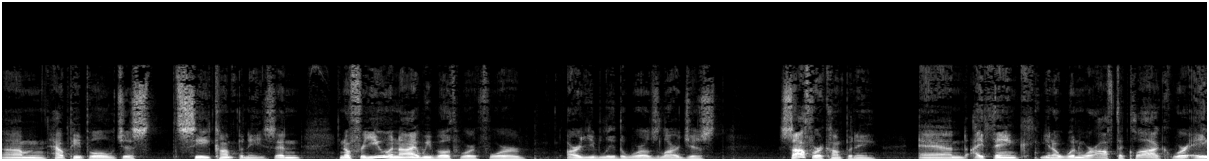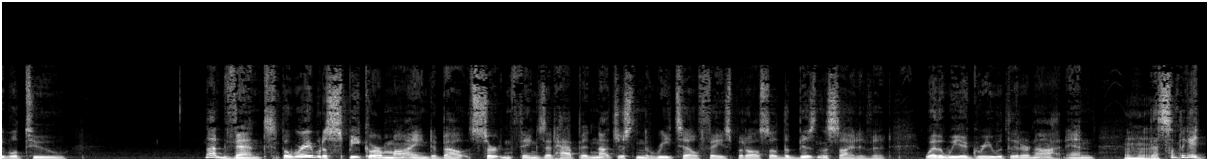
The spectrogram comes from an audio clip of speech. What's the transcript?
um, how people just see companies, and you know, for you and I, we both work for arguably the world's largest software company, and I think you know when we're off the clock, we're able to not vent, but we're able to speak our mind about certain things that happen, not just in the retail phase, but also the business side of it whether we agree with it or not. And mm-hmm. that's something I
